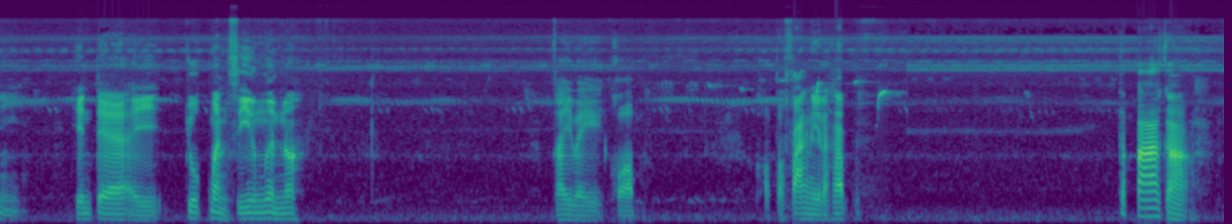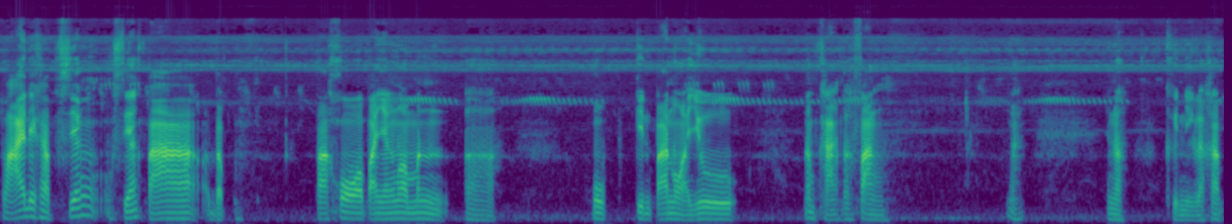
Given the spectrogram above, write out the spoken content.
นี่เห็นแต่ไอ้จุกมันสีน้ำเงินเนาะใส่ไปขอบ ขอบตะฟังนี่แหละครับตะปลากะหลายเลยครับ เสียงเสียงปลาแบบปลาคอปลายังนอนมันอ่าหุบกินปลาหน่อยอยู่น้ำขางตะฟังนะเห็นเนาะขึ้นอีกแล้วครับ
